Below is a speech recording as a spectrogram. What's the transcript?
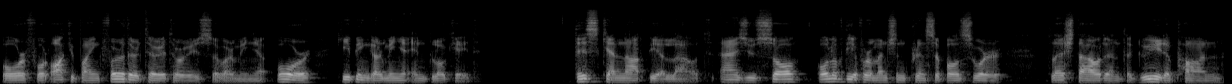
or for occupying further territories of Armenia or keeping Armenia in blockade. This cannot be allowed. As you saw, all of the aforementioned principles were fleshed out and agreed upon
